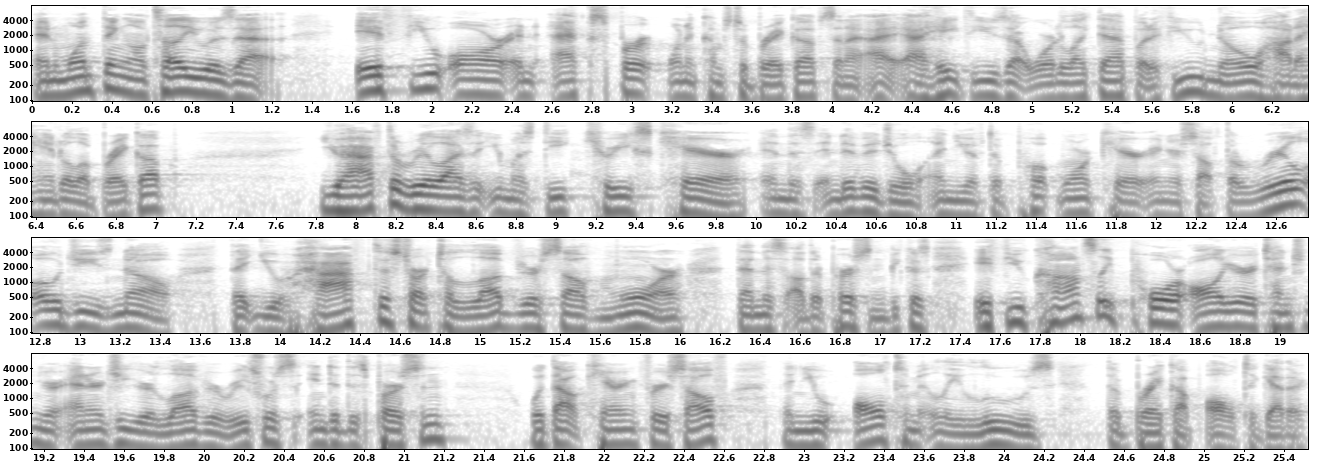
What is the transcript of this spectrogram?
And one thing I'll tell you is that if you are an expert when it comes to breakups, and I, I hate to use that word like that, but if you know how to handle a breakup, you have to realize that you must decrease care in this individual and you have to put more care in yourself. The real OGs know that you have to start to love yourself more than this other person because if you constantly pour all your attention, your energy, your love, your resources into this person without caring for yourself, then you ultimately lose the breakup altogether.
